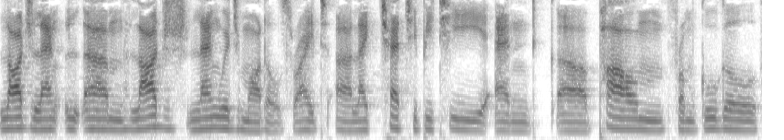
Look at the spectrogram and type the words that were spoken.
large lang- um, large language models, right? Uh, like ChatGPT and uh, PaLM from Google,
